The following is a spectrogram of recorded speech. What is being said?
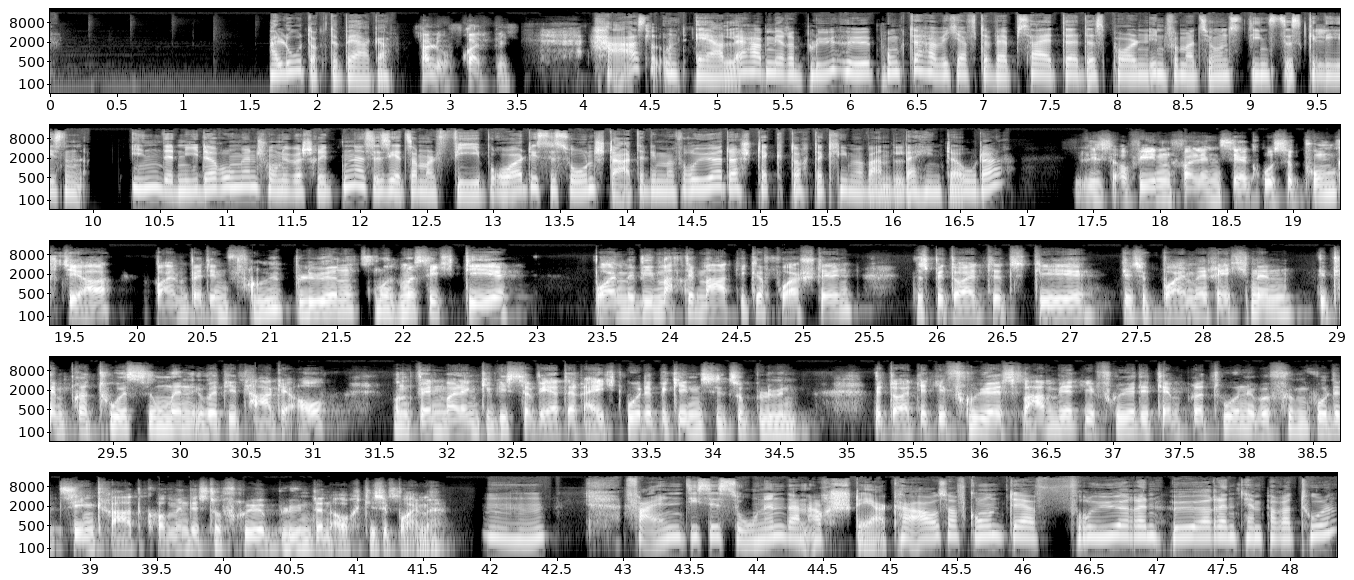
Hallo, Dr. Berger. Hallo, freut mich. Hasel und Erle haben ihre Blühhöhepunkte, habe ich auf der Webseite des Polleninformationsdienstes gelesen, in den Niederungen schon überschritten. Es ist jetzt einmal Februar, die Saison startet immer früher, da steckt doch der Klimawandel dahinter, oder? Ist auf jeden Fall ein sehr großer Punkt, ja. Vor allem bei den Frühblühen muss man sich die Bäume wie Mathematiker vorstellen. Das bedeutet, die, diese Bäume rechnen die Temperatursummen über die Tage auf und wenn mal ein gewisser Wert erreicht wurde, beginnen sie zu blühen. Bedeutet, je früher es warm wird, je früher die Temperaturen über fünf oder zehn Grad kommen, desto früher blühen dann auch diese Bäume. Mhm. Fallen die Saisonen dann auch stärker aus aufgrund der früheren, höheren Temperaturen?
